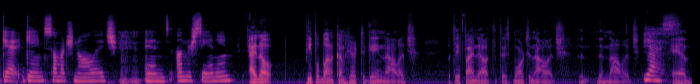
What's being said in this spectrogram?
get gain so much knowledge Mhm. and understanding. i know people want to come here to gain knowledge but they find out that there's more to knowledge than, than knowledge Yes. and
